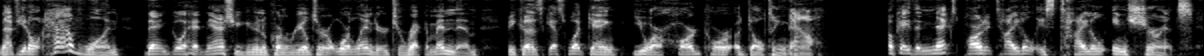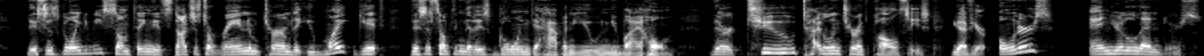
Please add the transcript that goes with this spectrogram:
Now, if you don't have one, then go ahead and ask your unicorn realtor or lender to recommend them because guess what, gang? You are hardcore adulting now. Okay, the next part of title is title insurance. This is going to be something, it's not just a random term that you might get. This is something that is going to happen to you when you buy a home there are two title insurance policies you have your owners and your lenders.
